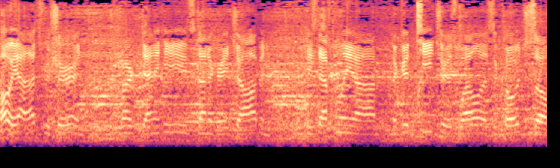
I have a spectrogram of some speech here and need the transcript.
Oh yeah, that's for sure. And Mark Dennehy has done a great job, and he's definitely um, a good teacher as well as a coach. So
